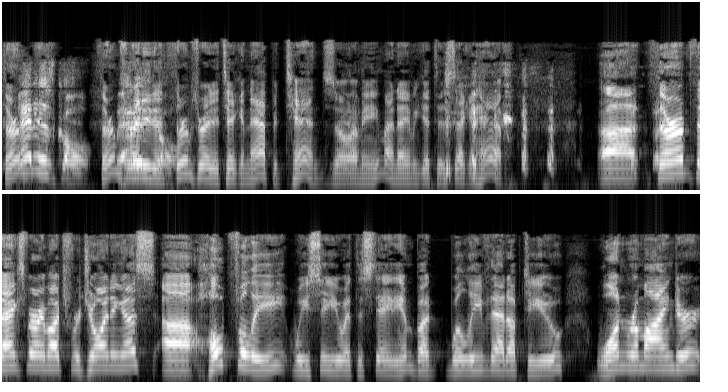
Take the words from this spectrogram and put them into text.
Therm, That is cold. Therm's That ready is to cold. Therm's ready to take a nap at ten. So I mean, he might not even get to the second half. Uh, Therm, thanks very much for joining us. Uh, hopefully, we see you at the stadium, but we'll leave that up to you. One reminder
